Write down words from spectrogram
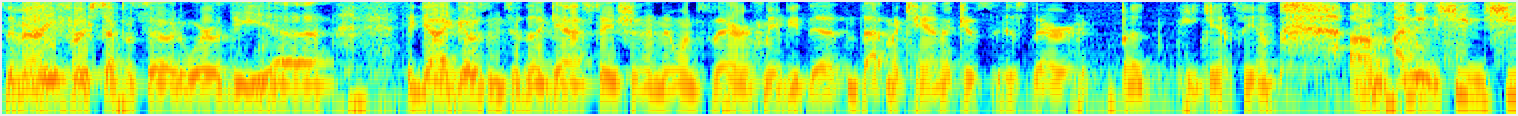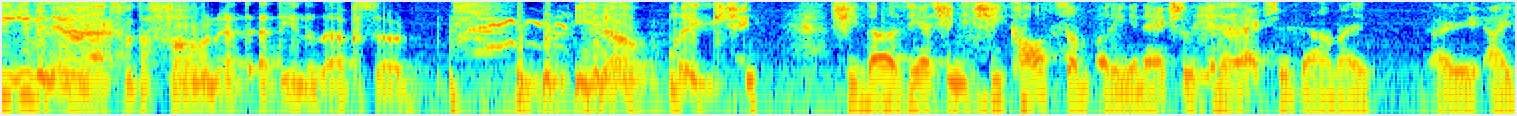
the very first episode where the uh, the guy goes into the gas station and no one's there. Maybe that that mechanic is, is there, but he can't see him. Um, I mean, she she even interacts with the phone at the, at the end of the episode. you know, like She, she does, yeah. She she calls somebody and actually interacts with them. I I I,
